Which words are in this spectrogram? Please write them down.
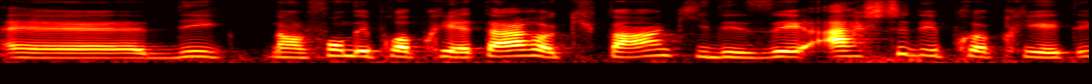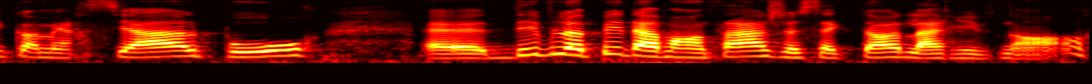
euh, des, dans le fond des propriétaires occupants qui désirent acheter des propriétés commerciales pour euh, développer davantage le secteur de la rive nord.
